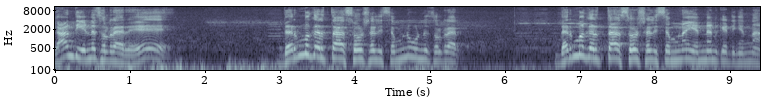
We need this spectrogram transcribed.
காந்தி என்ன சொல்கிறாரு தர்மகர்த்தா சோஷலிசம்னு ஒன்று சொல்கிறார் தர்மகர்த்தா சோஷலிசம்னா என்னன்னு கேட்டிங்கன்னா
